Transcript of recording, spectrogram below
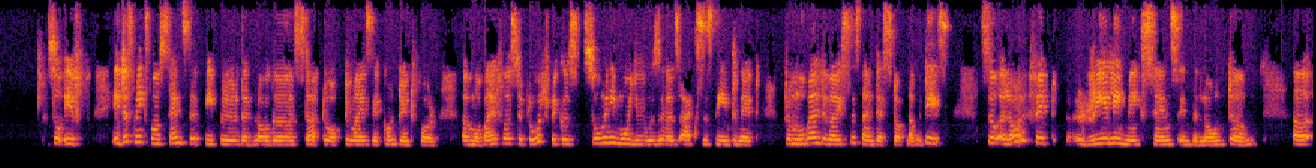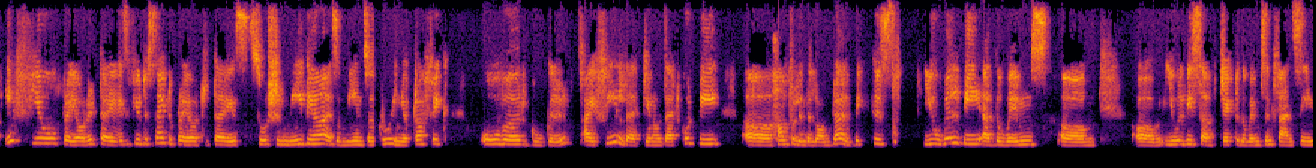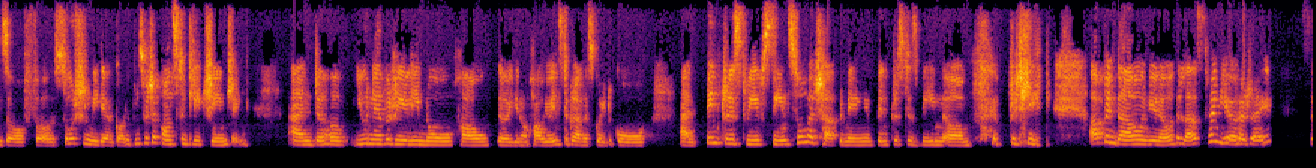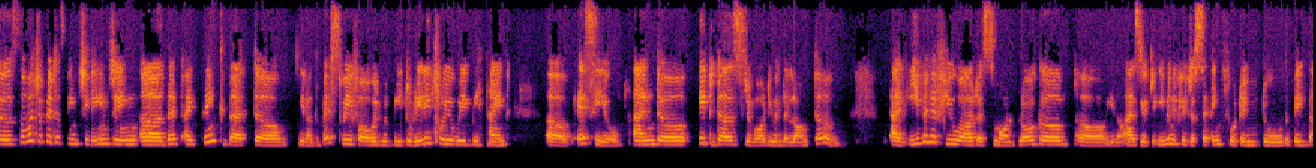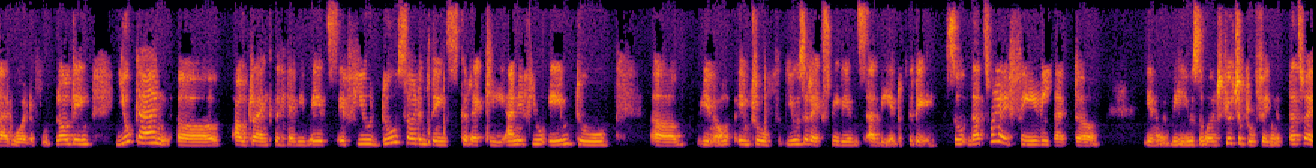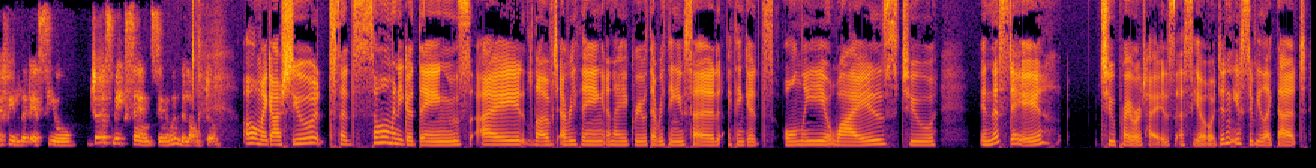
So if it just makes more sense that people that bloggers start to optimize their content for a mobile first approach because so many more users access the internet from mobile devices than desktop nowadays. So a lot of it really makes sense in the long term. Uh, if you prioritize, if you decide to prioritize social media as a means of growing your traffic over Google, I feel that you know that could be uh, harmful in the long run because you will be at the whims. Um, um, you will be subject to the whims and fancies of uh, social media algorithms, which are constantly changing and uh, you never really know how uh, you know how your Instagram is going to go. And Pinterest, we've seen so much happening, and Pinterest has been um, pretty up and down, you know, the last one year, right? So, so much of it has been changing uh, that I think that, uh, you know, the best way forward would be to really throw your weight behind uh, SEO. And uh, it does reward you in the long term. And even if you are a small blogger, uh, you know, as you even if you're just setting foot into the big bad world of food blogging, you can uh, outrank the heavyweights if you do certain things correctly and if you aim to, uh, you know, improve user experience at the end of the day. So that's why I feel that. You know, we use the word future proofing. That's why I feel that SEO just makes sense, you know, in the long term. Oh my gosh, you said so many good things. I loved everything and I agree with everything you said. I think it's only wise to, in this day, to prioritize SEO. It didn't used to be like that.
